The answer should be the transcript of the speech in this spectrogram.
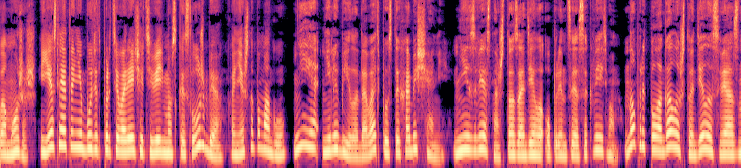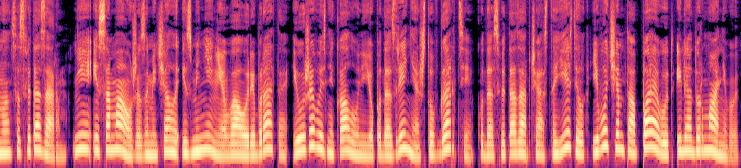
Поможешь? Если это не будет противоречить ведьмовской службе, конечно, помогу. Ния не любила давать пустых обещаний. Неизвестно, что за дело у принцессы к ведьмам, но предполагала, что дело связано со Светозаром. Ния и сама уже замечала изменения в ауре брата, и уже возникало у нее подозрение, что в Гарте, куда Светозар часто ездил, его чем-то опаивают или одурманивают.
